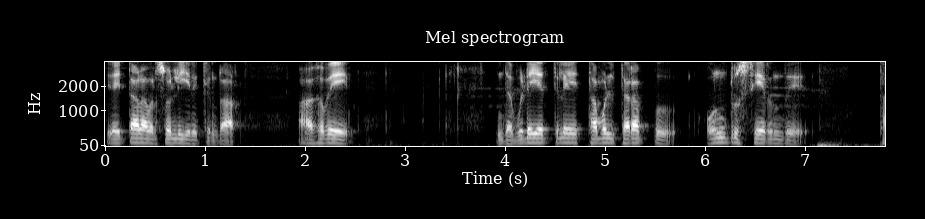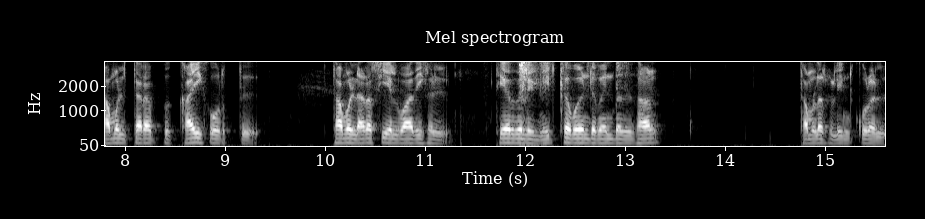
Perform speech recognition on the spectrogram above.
இதைத்தான் அவர் சொல்லி இருக்கின்றார். ஆகவே இந்த விடயத்திலே தமிழ் தரப்பு ஒன்று சேர்ந்து தமிழ் தரப்பு கைகோர்த்து தமிழ் அரசியல்வாதிகள் தேர்தலில் நிற்க வேண்டும் என்பதுதான் தமிழர்களின் குரல்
